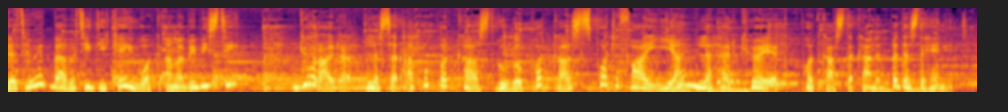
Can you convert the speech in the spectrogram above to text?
دەتەوێت بابەتی دیکەی وەک ئەمە ببیستی؟ گۆڕایرە لەسەر ئەپ و پۆدکاست گوگل پۆدکاست سپۆتفاای یان لە هەر کوێیەک پۆدکاستەکانت بەدەستدەێنیت.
